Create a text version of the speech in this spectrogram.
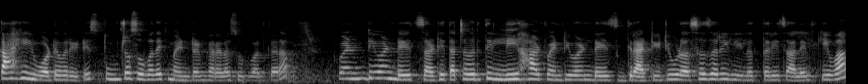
काही वॉट एव्हर इट इज तुमच्यासोबत एक मेंटेन करायला सुरुवात करा. ट्वेंटी वन डेजसाठी त्याच्यावरती लिहा ट्वेंटी वन डेज ग्रॅटिट्यूड असं जरी लिहिलं तरी चालेल. किंवा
